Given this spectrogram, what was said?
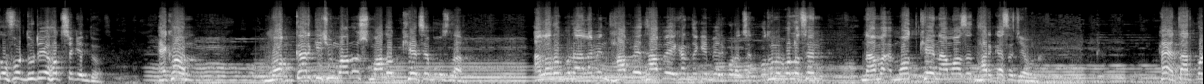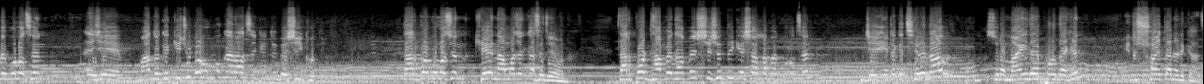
কুফর দুটোই হচ্ছে কিন্তু। এখন, মক্কার কিছু মানুষ মাদক খেয়েছে, বুঝলাম। আল্লাহ রাব্বুল আলামিন ধাপে ধাপে এখান থেকে বের করেছেন। প্রথমে বলেছেন মদ খেয়ে নামাজের ধার কাছে যেও না। হ্যাঁ তারপরে বলেছেন এই যে মাদকে কিছুটা উপকার আছে, কিন্তু বেশি ক্ষতি। তারপর বলেছেন, খেয়ে নামাজের কাছে যেও না। তারপর ধাপে ধাপে শেষের দিকে এসে আল্লাহ বলেছেন যে, এটাকে ছেড়ে দাও। সূরা মাইদায় পড়ে দেখেন, এটা শয়তানের কাজ।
